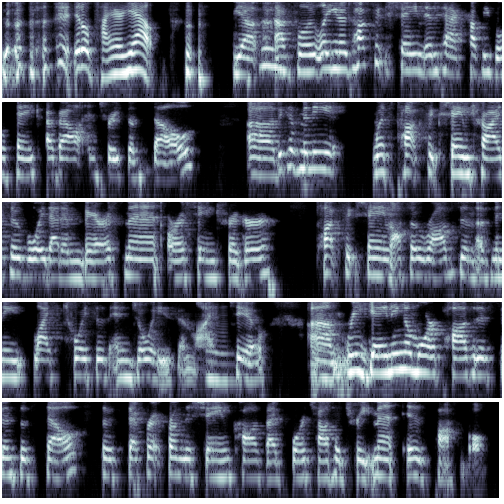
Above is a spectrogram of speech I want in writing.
It'll tire you out. yeah, absolutely. You know, toxic shame impacts how people think about and treat themselves uh, because many with toxic shame try to avoid that embarrassment or a shame trigger toxic shame also robs them of many life choices and joys in life mm. too. Um, regaining a more positive sense of self, so separate from the shame caused by poor childhood treatment, is possible.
